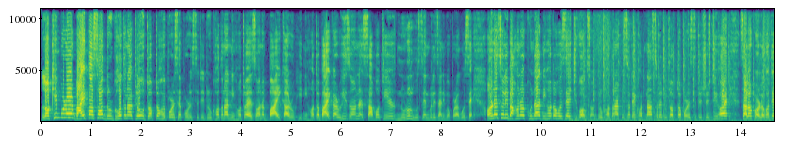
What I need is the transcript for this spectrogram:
লখিমপুৰৰ বাইপাছত দুৰ্ঘটনাক লৈ উত্তপ্ত হৈ পৰিছে পৰিস্থিতি। দুৰ্ঘটনাত নিহত এজন বাইক আৰোহী। নিহত বাইক আৰোহীজন চাবতীৰ নুৰুল হুছেইন বুলি জানিব পৰা গৈছে। অৰুণাচলী বাহনৰ খুন্দাত নিহত হৈছে যুৱকজন। দুৰ্ঘটনাৰ পিছতে ঘটনাস্থলীত উত্তপ্ত পৰিস্থিতিৰ সৃষ্টি হয়। চালকৰ লগতে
